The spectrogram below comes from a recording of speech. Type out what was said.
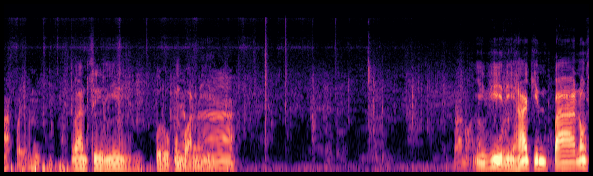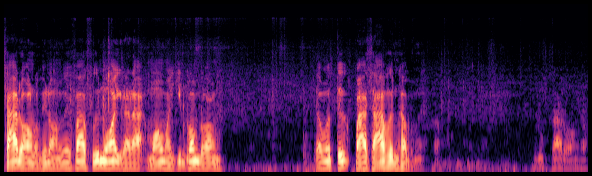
มักไปมันว่านซื้อนี่ปลุกมันบ่อนนี่ปลาหน่อยอีพี่นี่หากินปลาน้องสาดองดอกพี่น้องเลยฟ้าฟื้นหมออีกแล้วล่ะหมอมาให้กินของดองแต่มาตึกปลาสาเพิ่นครับลูกตาร้องครับ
